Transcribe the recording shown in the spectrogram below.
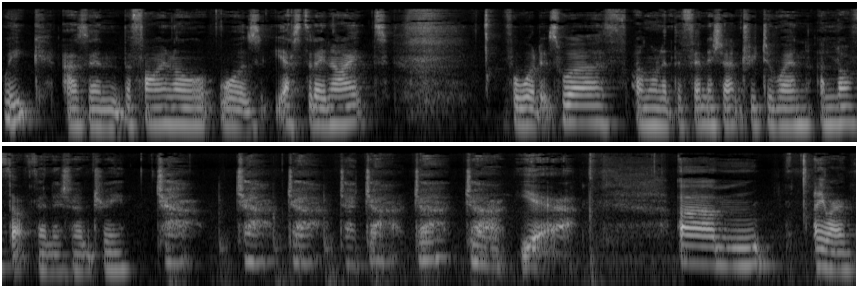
week, as in the final was yesterday night. For what it's worth, I wanted the Finnish entry to win. I love that Finnish entry. Cha, cha, cha, cha, cha, cha, cha. Yeah. Um, anyway,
